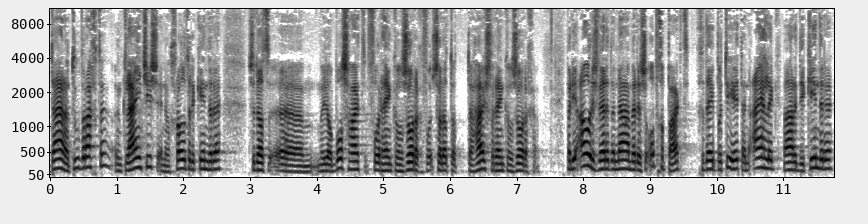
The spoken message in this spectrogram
daar naartoe brachten, hun kleintjes en hun grotere kinderen, zodat uh, Boshart voor hen kon zorgen, zodat het tehuis voor hen kon zorgen. Maar die ouders werden daarna werden ze opgepakt, gedeporteerd en eigenlijk waren die kinderen,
